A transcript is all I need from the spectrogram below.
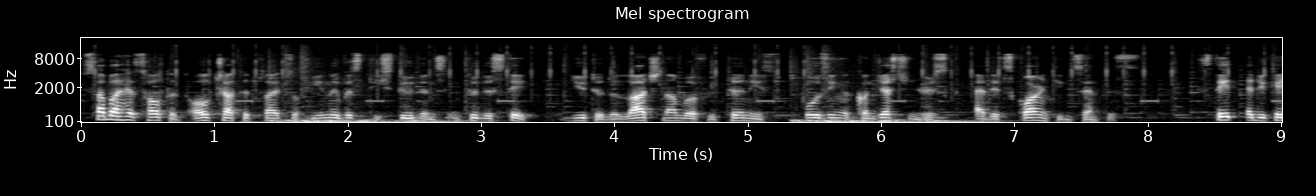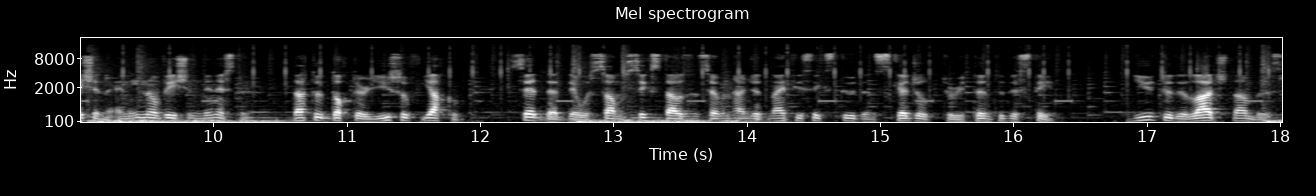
Sabah has halted all chartered flights of university students into the state due to the large number of returnees posing a congestion risk at its quarantine centers. State Education and Innovation Minister Datu Dr. Yusuf Yaakob said that there were some 6,796 students scheduled to return to the state. Due to the large numbers,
